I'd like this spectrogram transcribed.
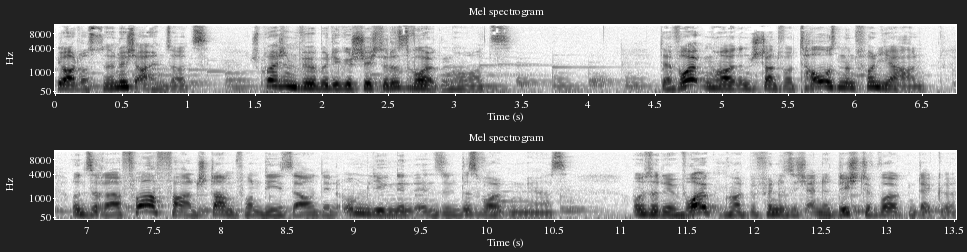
Ja, das nenne ich Einsatz. Sprechen wir über die Geschichte des Wolkenhorts. Der Wolkenhort entstand vor tausenden von Jahren. Unsere Vorfahren stammen von dieser und den umliegenden Inseln des Wolkenmeers. Unter dem Wolkenhort befindet sich eine dichte Wolkendecke.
